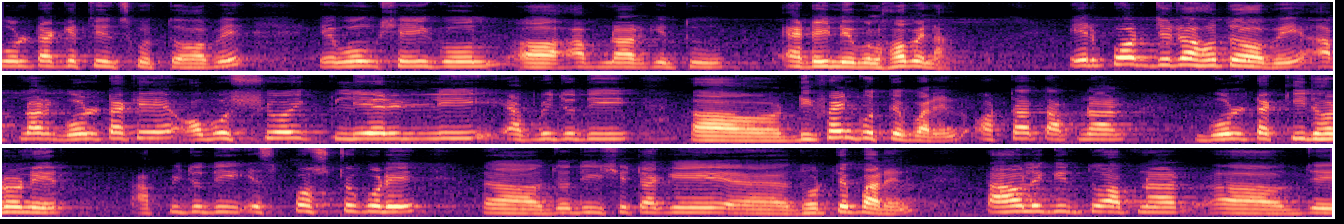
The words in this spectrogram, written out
গোলটাকে চেঞ্জ করতে হবে এবং সেই গোল আপনার কিন্তু অ্যাটেইনেবল হবে না। এরপর যেটা হতে হবে, আপনার গোলটাকে অবশ্যই ক্লিয়ারলি আপনি যদি ডিফাইন করতে পারেন, অর্থাৎ আপনার গোলটা কী ধরনের, আপনি যদি স্পষ্ট করে যদি সেটাকে ধরতে পারেন, তাহলে কিন্তু আপনার যে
